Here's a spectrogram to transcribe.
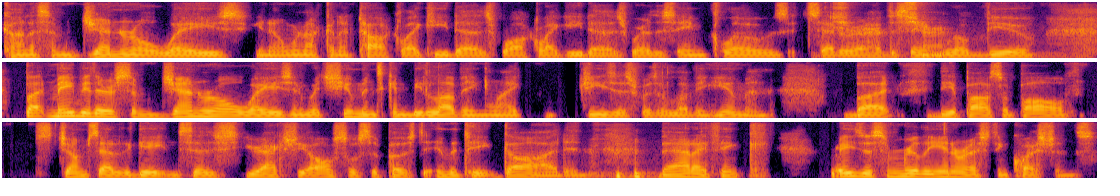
kind of some general ways, you know, we're not going to talk like he does, walk like he does, wear the same clothes, etc., have the same Sure. worldview. But maybe there's some general ways in which humans can be loving, like Jesus was a loving human. But the Apostle Paul jumps out of the gate and says, You're actually also supposed to imitate God. And that, I think, raises some really interesting questions.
